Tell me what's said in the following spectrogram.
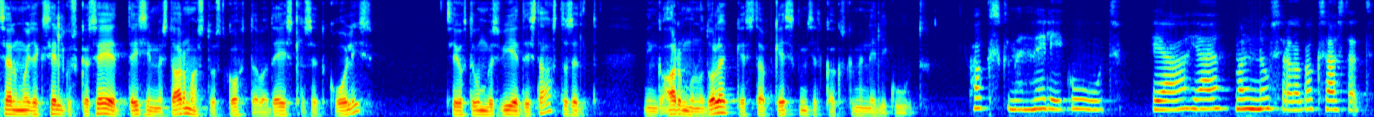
seal muideks selgus ka see, et esimest armastust kohtavad eestlased koolis. See juhtub umbes viieteistaastaselt ning armunud olek kestab keskmiselt kakskümmend neli kuud. kakskümmend neli kuud ja, ja ma olen nõus sellega kaks aastat.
